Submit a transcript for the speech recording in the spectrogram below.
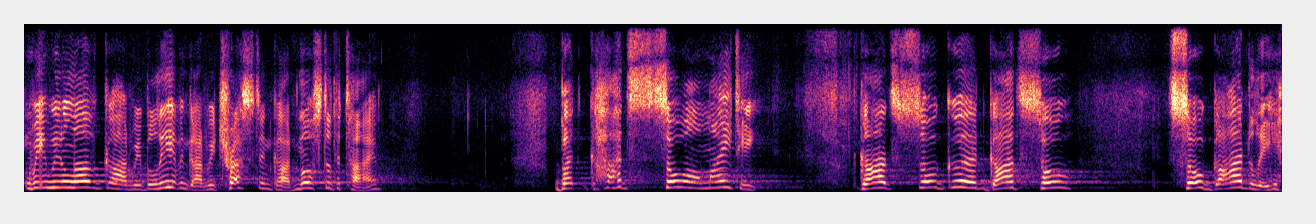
We, we love God, we believe in God, we trust in God most of the time. But God's so almighty, God's so good, God's so, so godly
